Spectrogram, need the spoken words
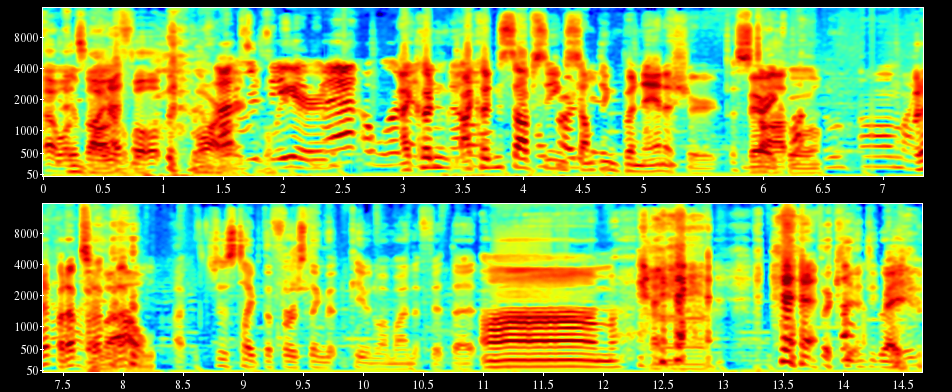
That one's not your fault. That Hard. was weird. That, a word I couldn't. I couldn't stop seeing something banana shirt. Very Stop. cool. Oh my Ba-da, ba-da, god. ba-da. Wow. I just type the first thing that came into my mind that fit that. Um. The candy red, cane.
